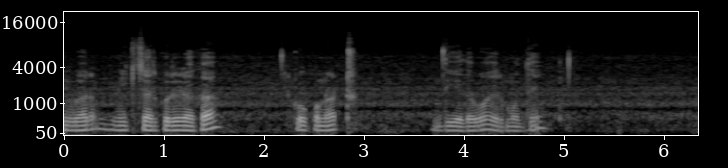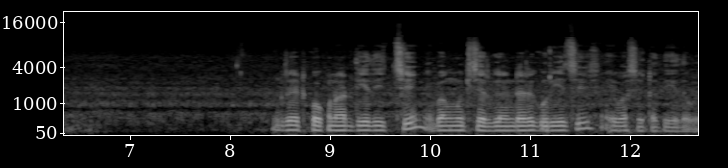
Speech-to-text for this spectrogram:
এবার মিক্সচার করে রাখা কোকোনাট দিয়ে দেবো এর মধ্যে। গ্রেট কোকোনাট দিয়ে দিচ্ছি এবং মিক্সচার গ্রাইন্ডারে ঘুরিয়েছি, এবার সেটা দিয়ে দেবো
